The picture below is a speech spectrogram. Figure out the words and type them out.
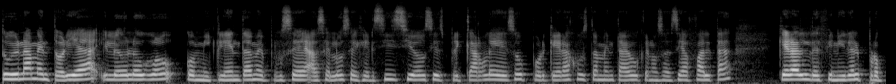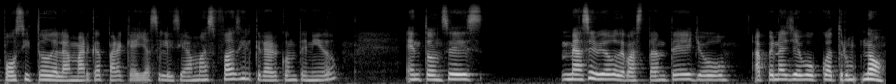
tuve una mentoría y luego, luego con mi clienta me puse a hacer los ejercicios y explicarle eso porque era justamente algo que nos hacía falta, que era el definir el propósito de la marca para que a ella se le hiciera más fácil crear contenido. Entonces, me ha servido de bastante. Yo apenas llevo cuatro, no,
